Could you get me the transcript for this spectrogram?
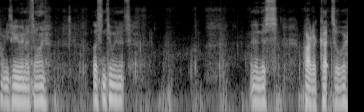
23 minutes on, less than two minutes. And then this harder cuts over.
